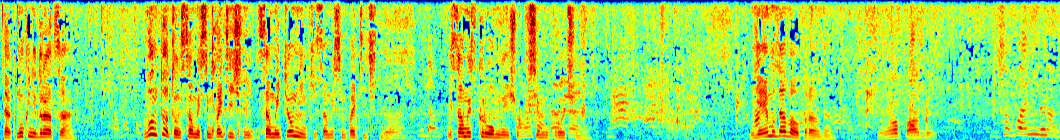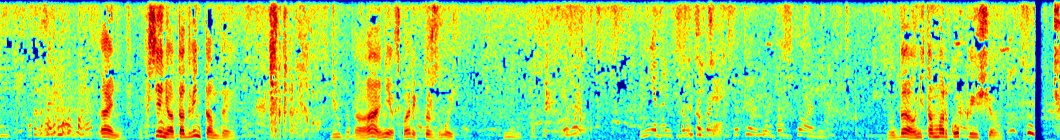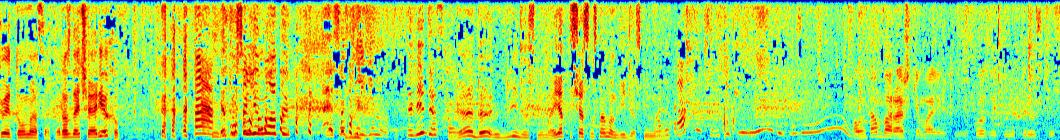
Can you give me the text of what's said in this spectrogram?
Так, ну-ка не драться. Вон тот он самый симпатичный, самый темненький, самый симпатичный. И самый скромный еще ко всему прочему. Я ему давал, правда. У него падает. Ань, Ксению отодвинь там дай. А, нет, смотри, кто ж злой. Мне дают Смотри, как они, посмотри, они прям достали. Ну да, у них там морковка еще. Что это у нас? Раздача орехов? Это все еноты. Ты видел сколько? Да, да, видео снимаю. Я-то сейчас в основном видео снимаю. Как вы такие милые, А вон там барашки маленькие, козлики и хрюшки.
